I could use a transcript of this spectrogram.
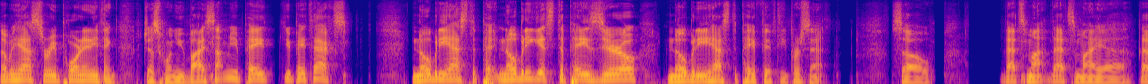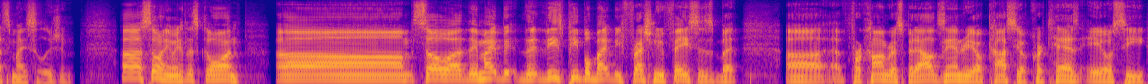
Nobody has to report anything. Just when you buy something, you pay you pay tax. Nobody has to pay. Nobody gets to pay zero. Nobody has to pay fifty percent. So that's my that's my uh, that's my solution. Uh, so anyway, let's go on. Um, so uh, they might be the, these people might be fresh new faces, but uh, for Congress, but Alexandria Ocasio Cortez, AOC,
